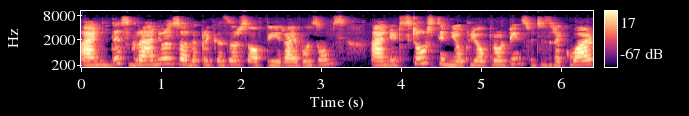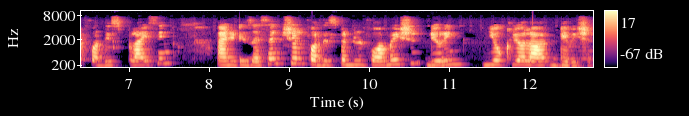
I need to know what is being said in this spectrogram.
And these granules are the precursors of the ribosomes and it stores the nucleoproteins which is required for the splicing and it is essential for the spindle formation during nucleolar division.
